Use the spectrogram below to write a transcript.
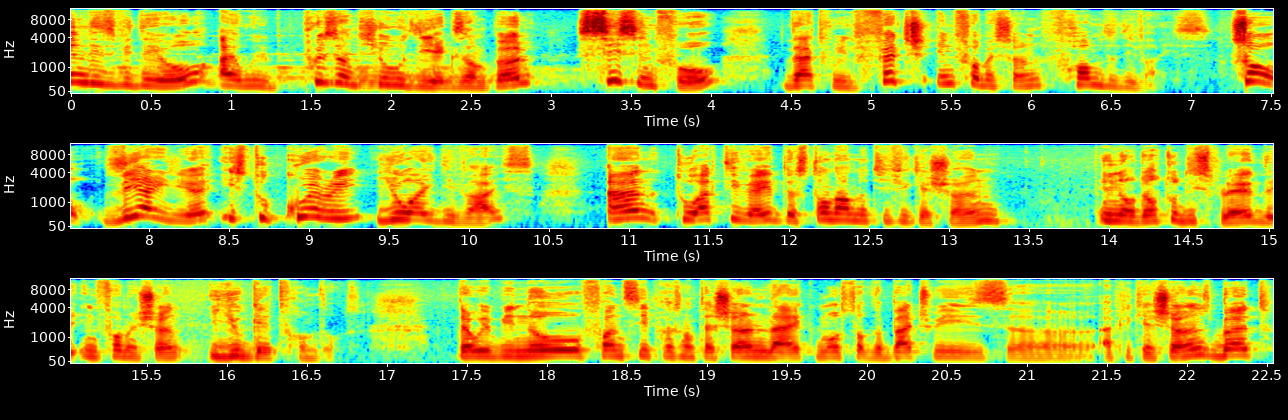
in this video I will present you the example sysinfo that will fetch information from the device. So the idea is to query UI device and to activate the standard notification in order to display the information you get from those. There will be no fancy presentation like most of the batteries uh, applications, but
